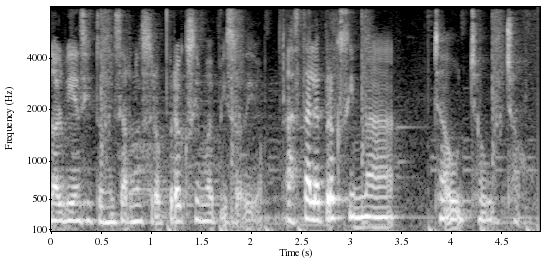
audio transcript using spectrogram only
No olviden sintonizar nuestro próximo episodio. Hasta la próxima. Chau, chau, chau.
